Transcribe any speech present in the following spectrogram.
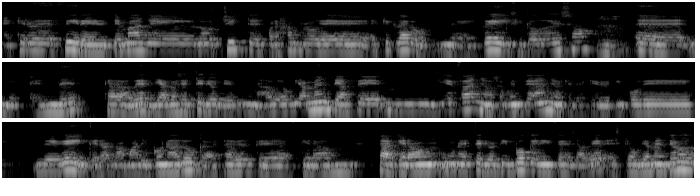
eh, Quiero decir, el tema de los chistes, por ejemplo, de, es que claro, de gays y todo eso, Mm. eh, depende, claro, a ver, ya los estereotipos, obviamente hace mm, 10 años o 20 años el estereotipo de, de gay, que era la maricona loca, ¿sabes? Que, que era, un, o sea, que era un, un estereotipo que dices, a ver, es que obviamente no,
